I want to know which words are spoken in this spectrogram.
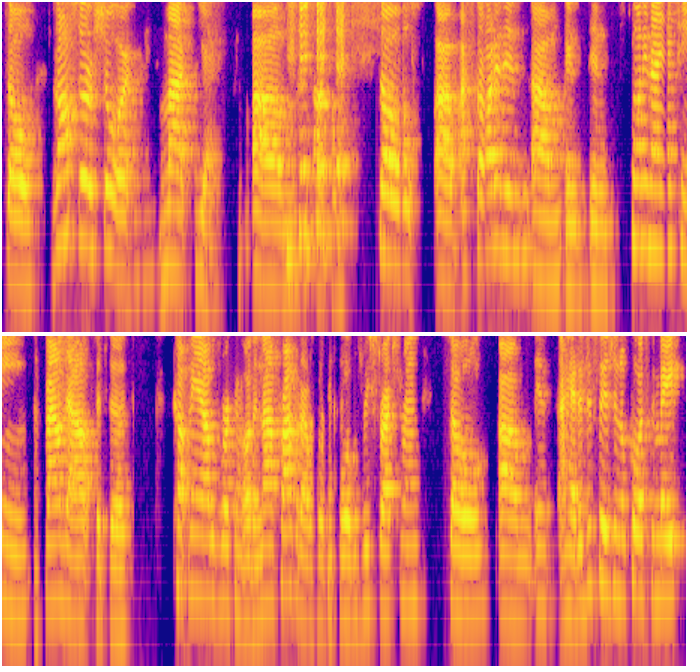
so long story short, my yes. Um, um so uh, I started in um, in in 2019. I found out that the company I was working or the nonprofit I was working for was restructuring. So um, and I had a decision, of course, to make.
